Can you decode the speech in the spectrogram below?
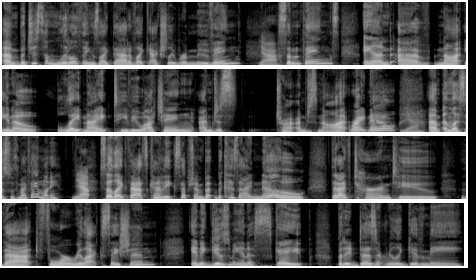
Um, but just some little things like that of like actually removing Yeah. some things and I've not, you know, late night TV watching. I'm just try I'm just not right now. Yeah. Um, unless it's with my family. Yeah. So like that's kind of the exception, but because I know that I've turned to that for relaxation and it gives me an escape, but it doesn't really give me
